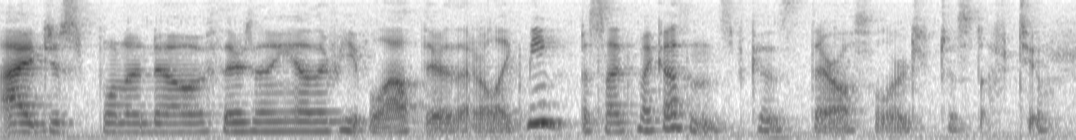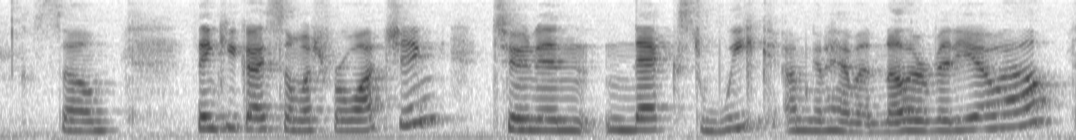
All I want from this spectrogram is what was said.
I just want to know if there's any other people out there that are like me besides my cousins because they're also allergic to stuff too. So thank you guys so much for watching. Tune in next week. I'm going to have another video out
